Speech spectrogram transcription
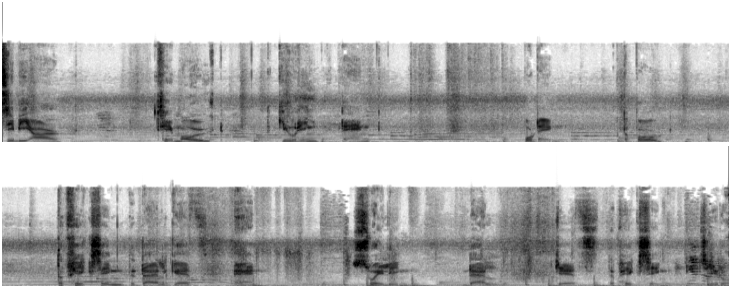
CBR three mold curing tank putting the port the fixing the dial gauge and swelling dial gauge the fixing zero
